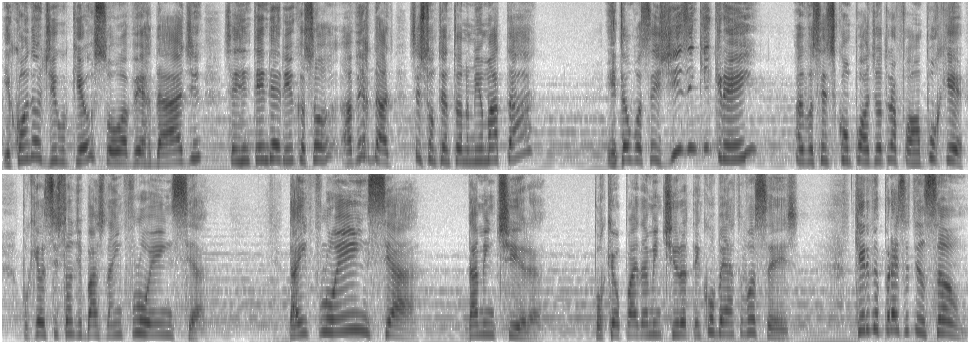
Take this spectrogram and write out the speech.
E quando eu digo que eu sou a verdade, vocês entenderiam que eu sou a verdade. Vocês estão tentando me matar. Então vocês dizem que creem, mas vocês se comportam de outra forma. Por quê? Porque vocês estão debaixo da influência da influência da mentira. Porque o pai da mentira tem coberto vocês. Querido, preste atenção.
